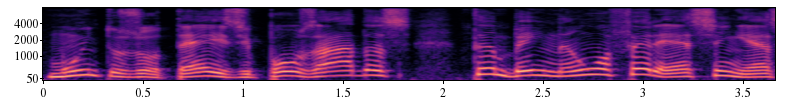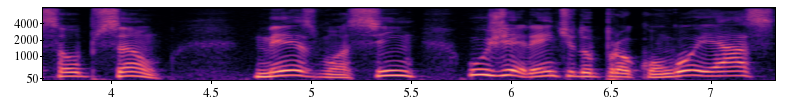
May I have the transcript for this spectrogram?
Muitos hotéis e pousadas também não oferecem essa opção. Mesmo assim, o gerente do Procon Goiás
